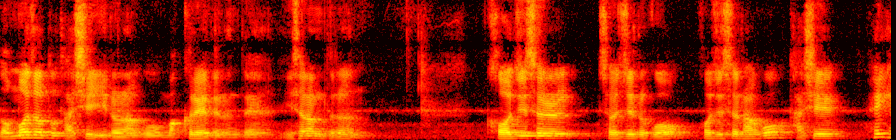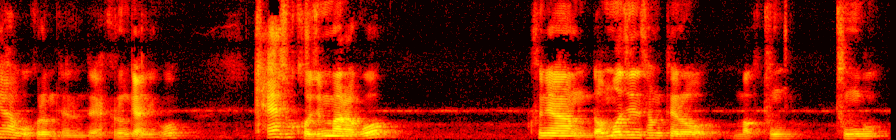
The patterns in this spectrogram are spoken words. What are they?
넘어져도 다시 일어나고 막 그래야 되는데 이 사람들은 거짓을 저지르고 거짓을 하고 다시 회개하고 그러면 되는데 그런 게 아니고 계속 거짓말하고 그냥 넘어진 상태로 막 둥, 둥,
